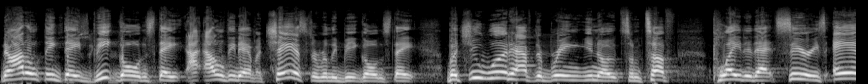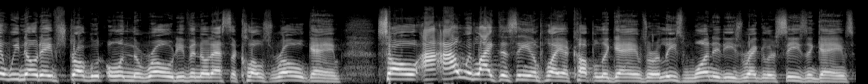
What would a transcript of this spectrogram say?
Now, I don't think they beat Golden State. I, I don't think they have a chance to really beat Golden State. But you would have to bring, you know, some tough play to that series. And we know they've struggled on the road, even though that's a close road game. So I, I would like to see him play a couple of games or at least one of these regular season games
